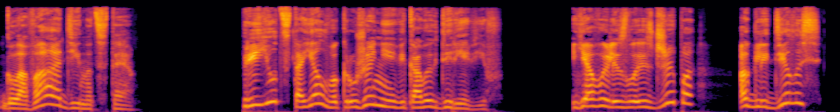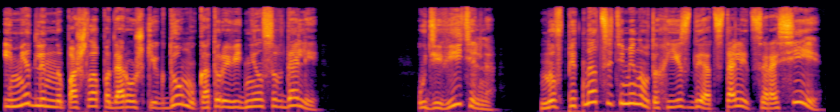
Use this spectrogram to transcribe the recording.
Глава одиннадцатая. Приют стоял в окружении вековых деревьев. Я вылезла из джипа, огляделась и медленно пошла по дорожке к дому, который виднелся вдали. Удивительно, но в 15 минутах езды от столицы России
